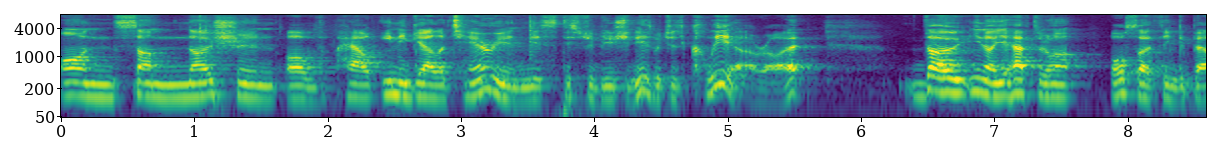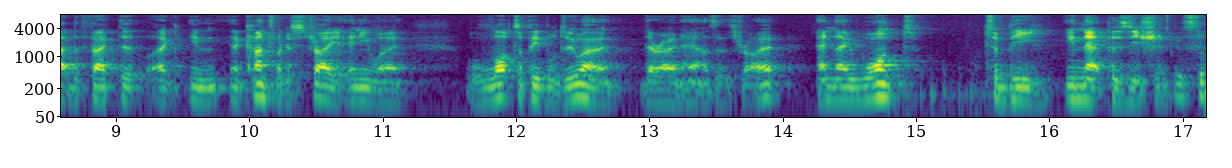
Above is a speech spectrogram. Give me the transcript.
on some notion of how inegalitarian this distribution is, which is clear, right? Though you know, you have to also think about the fact that, like in, in a country like Australia, anyway, lots of people do own their own houses, right? And they want to be in that position, It's the,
